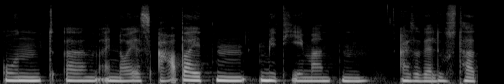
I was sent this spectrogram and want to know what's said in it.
und ähm, ein neues Arbeiten mit jemandem. Also wer Lust hat,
